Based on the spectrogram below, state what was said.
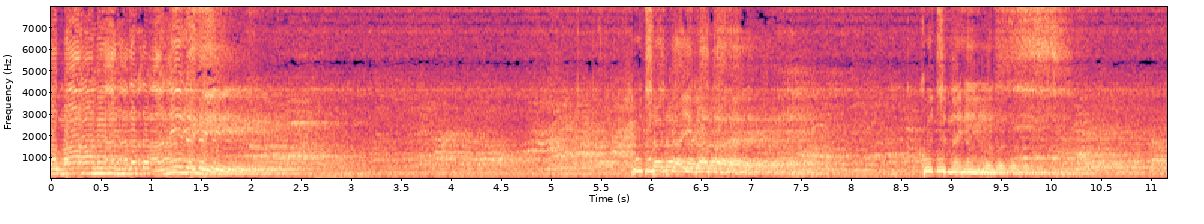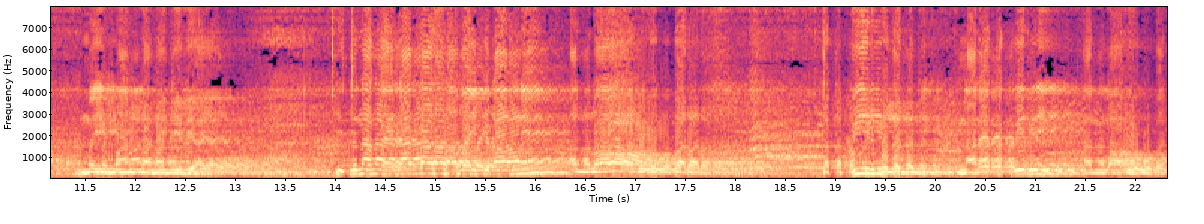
मकान में अंदर आने लगे पूछा क्या इरादा है? कुछ नहीं बस। मैं ईमान लाने के लिए आया इतना कहना था साहबा कराम ने अल्लाह अकबर। तकबीर बुलंद की। नारे तकबीर नहीं, अल्लाह अकबर।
